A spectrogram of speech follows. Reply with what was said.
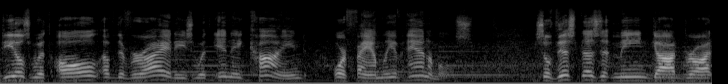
deals with all of the varieties within a kind or family of animals. So this doesn't mean God brought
